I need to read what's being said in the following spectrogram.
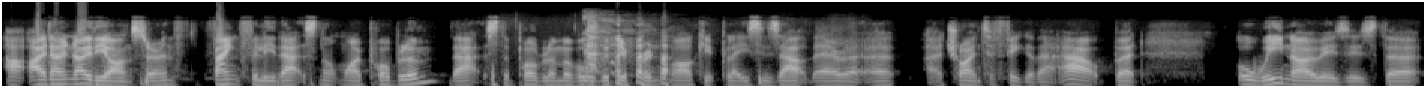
I don't know the answer, and thankfully, that's not my problem. That's the problem of all the different marketplaces out there are, are, trying to figure that out. But all we know is is that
